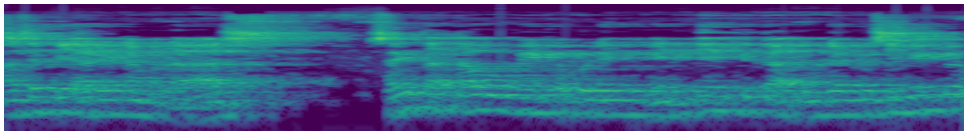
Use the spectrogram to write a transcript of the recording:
masa PRI 16, saya tak tahu mereka boleh maintain ke tak jumlah kursi mereka.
